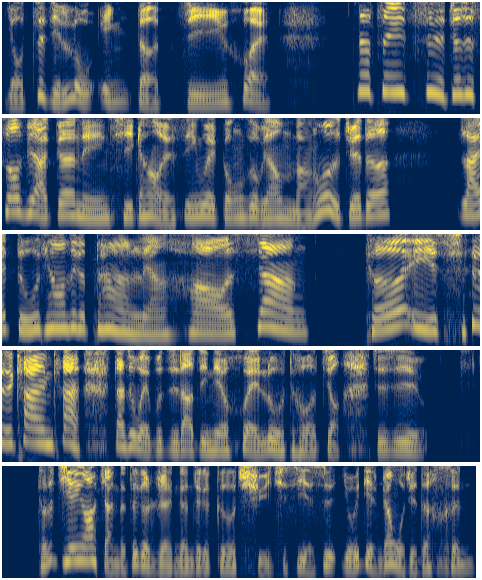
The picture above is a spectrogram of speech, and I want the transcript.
有自己录音的机会。那这一次就是 Sophia 跟零零七刚好也是因为工作比较忙，我觉得来独挑这个大梁好像可以试看看，但是我也不知道今天会录多久。就是，可是今天要讲的这个人跟这个歌曲，其实也是有一点让我觉得很，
